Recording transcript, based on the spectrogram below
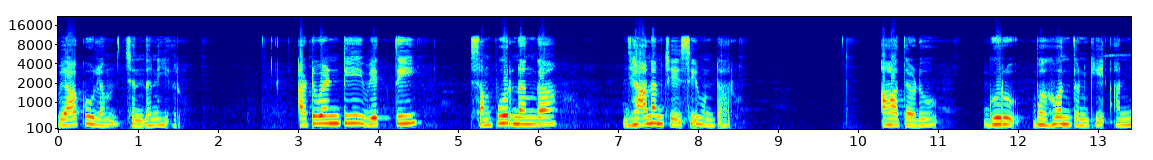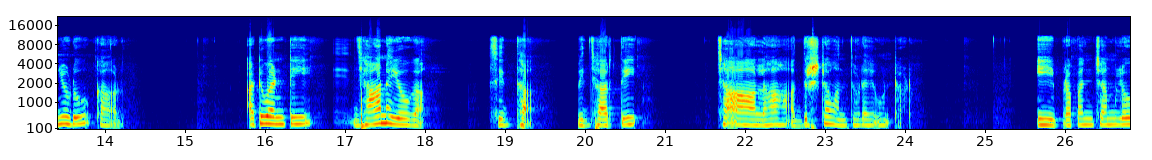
వ్యాకులం చెందనీయరు. అటువంటి వ్యక్తి సంపూర్ణంగా ధ్యానం చేసి ఉంటారు. అతడు గురు భగవంతునికి అన్యుడు కాడు. అటువంటి ధ్యానయోగ సిద్ధ విద్యార్థి చాలా అదృష్టవంతుడై ఉంటాడు. ఈ ప్రపంచంలో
